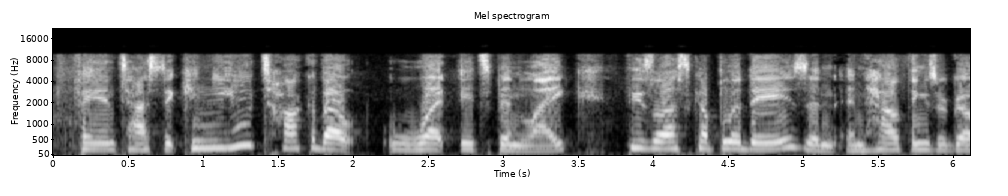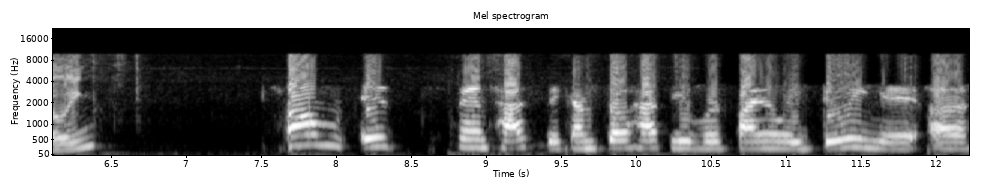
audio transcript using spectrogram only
Fantastic. Can you talk about what it's been like these last couple of days and, and how things are going? Um, it's fantastic. I'm so happy we're finally doing it. Uh,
